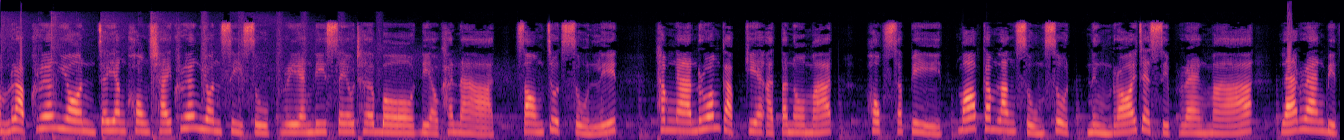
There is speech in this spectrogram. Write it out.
สำหรับเครื่องยนต์จะยังคงใช้เครื่องยนต์ 4 สูบเรียงดีเซลเทอร์โบ เดี่ยวขนาด 2.0 ลิตร ทำงานร่วมกับเกียร์อัตโนมัติ 6 สปีด มอบกำลังสูงสุด 170 แรงม้า และแรงบิด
